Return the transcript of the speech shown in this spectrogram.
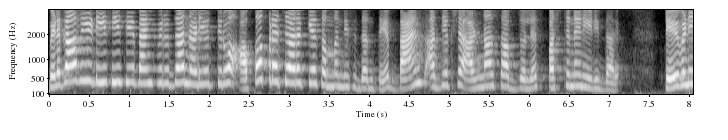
ಬೆಳಗಾವಿ ಡಿಸಿಸಿ ಬ್ಯಾಂಕ್ ವಿರುದ್ಧ ನಡೆಯುತ್ತಿರುವ ಅಪಪ್ರಚಾರಕ್ಕೆ ಸಂಬಂಧಿಸಿದಂತೆ ಬ್ಯಾಂಕ್ ಅಧ್ಯಕ್ಷ ಅಣ್ಣಾ ಸಾಬ್ ಜೊಲ್ಲೆ ಸ್ಪಷ್ಟನೆ ನೀಡಿದ್ದಾರೆ. ಠೇವಣಿ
